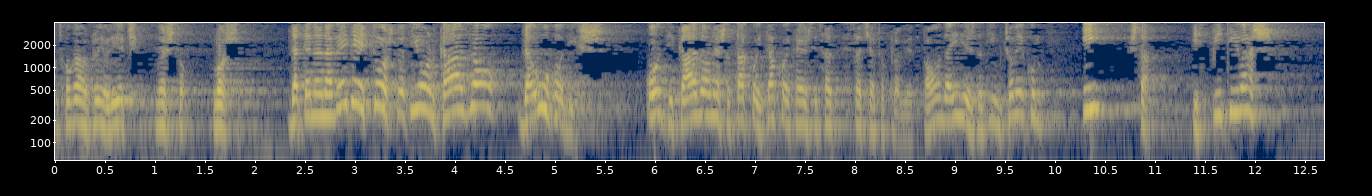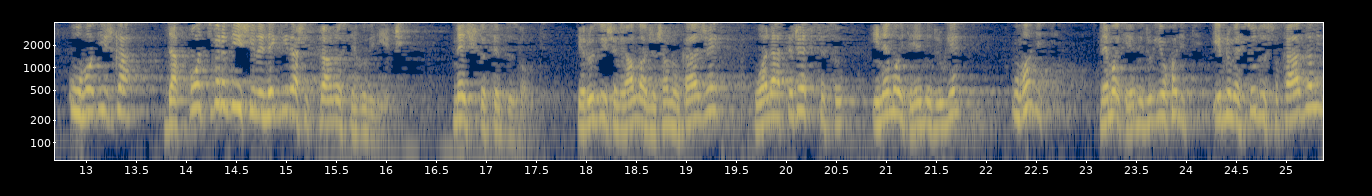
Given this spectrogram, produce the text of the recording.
od koga vam premio riječ nešto loše. Da te ne navede to što ti on kazao, da uhodiš On ti kazao nešto tako i tako i kažeš ti sad, sad će ja to provjeriti. Pa onda ideš za tim čovjekom i šta? Ispitivaš, uhodiš ga, da potvrdiš ili negiraš ispravnost njegovi riječi. Nećeš to sebi dozvoliti. Jer uzvišeni Allah Žešanu kaže وَلَا تَجَسَّسُ I nemojte jedni druge uhoditi. Nemojte jedni drugi uhoditi. Ibn Mesudu su kazali,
